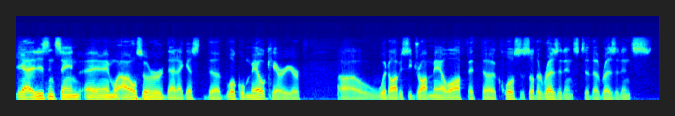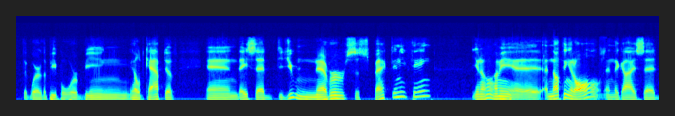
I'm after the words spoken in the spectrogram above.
Yeah, it is insane. And I also heard that I guess the local mail carrier uh, would obviously drop mail off at the closest other residence to the residence where the people were being held captive. And they said, Did you never suspect anything? You know, I mean, uh, nothing at all. And the guy said,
